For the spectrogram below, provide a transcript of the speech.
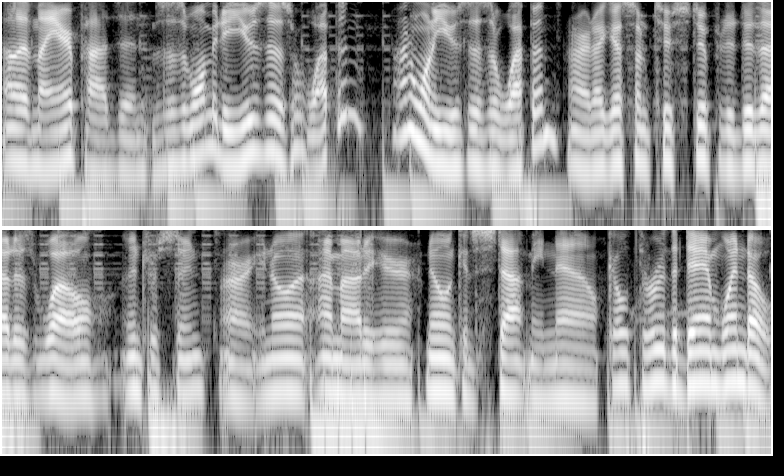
I'll have my AirPods in. Does it want me to use it as a weapon? I don't want to use this as a weapon. Alright, I guess I'm too stupid to do that as well. Interesting. Alright, you know what? I'm out of here. No one can stop me now. Go through the damn window.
